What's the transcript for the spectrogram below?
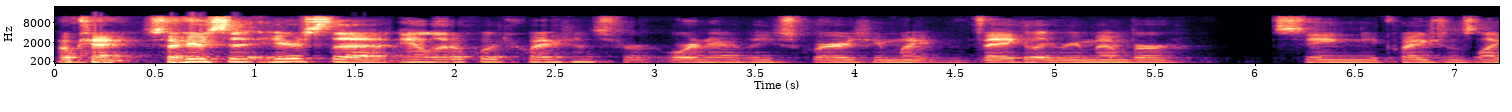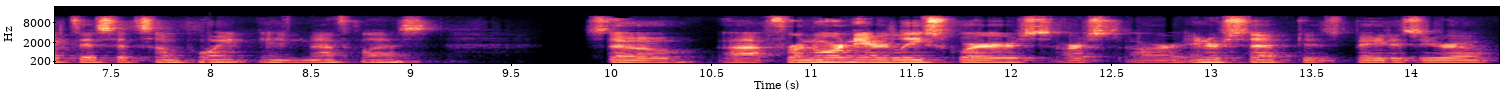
Okay, so here's the here's the analytical equations for ordinary least squares. You might vaguely remember seeing equations like this at some point in math class. So uh, for an ordinary least squares, our, our intercept is beta zero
